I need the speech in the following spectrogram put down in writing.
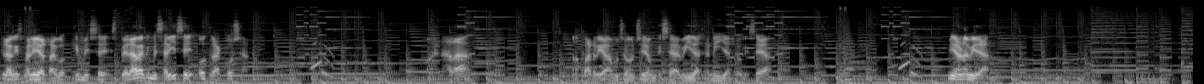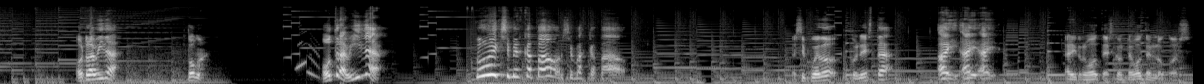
Esperaba que, me otra que me, esperaba que me saliese otra cosa. No hay nada. Vamos para arriba, vamos a conseguir aunque sea vidas, anillas, lo que sea. Mira, una vida. ¡Otra vida! Toma. ¡Otra vida! ¡Uy! Se me ha escapado, se me ha escapado. A ver si puedo con esta. ¡Ay, ay, ay! Hay rebotes, con rebotes locos.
